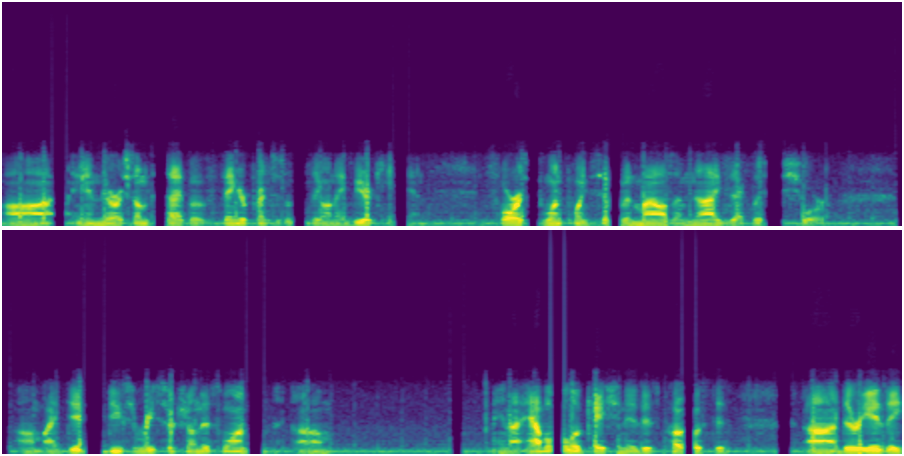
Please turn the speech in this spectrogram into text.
Uh, and there are some type of fingerprints or something on a beer can. As far as 1.7 miles, I'm not exactly sure. Um, I did do some research on this one, um, and I have a location. It is posted. Uh, there is a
